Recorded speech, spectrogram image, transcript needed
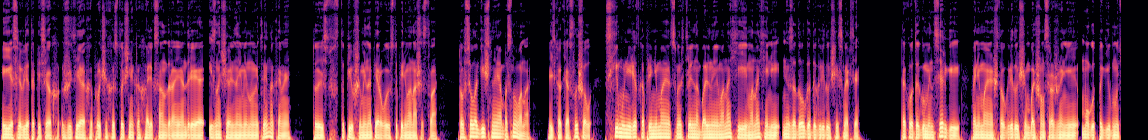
И если в летописях, житиях и прочих источниках Александра и Андрея изначально именуют иноками, то есть вступившими на первую ступень монашества, то все логично и обосновано, ведь, как я слышал, схему нередко принимают смертельно больные монахи и монахини незадолго до грядущей смерти. Так вот, игумен Сергий, понимая, что в грядущем большом сражении могут погибнуть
